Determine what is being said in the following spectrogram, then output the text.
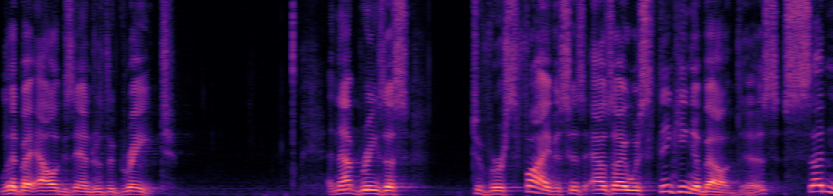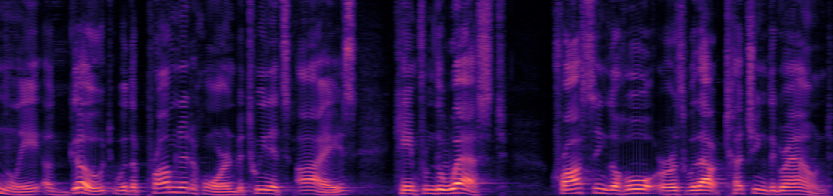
led by Alexander the Great. And that brings us to verse 5. It says, As I was thinking about this, suddenly a goat with a prominent horn between its eyes came from the west, crossing the whole earth without touching the ground.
